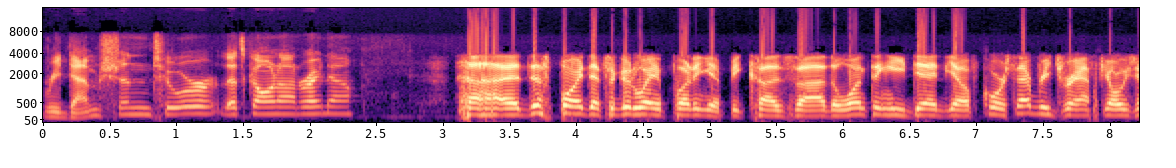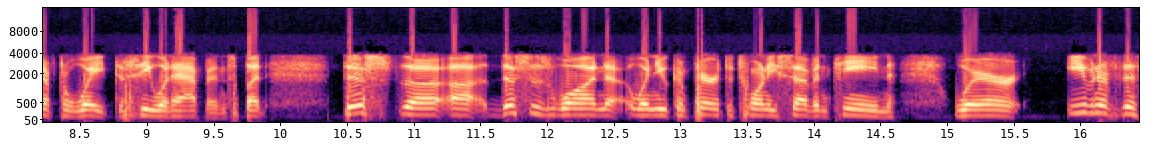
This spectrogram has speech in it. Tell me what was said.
redemption tour that's going on right now? Uh, at this point, that's a good way of putting it because uh, the one thing he did, you know, of course, every draft you always have to wait to see what happens, but this uh, uh, this is one when you compare it to 2017, where even if this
